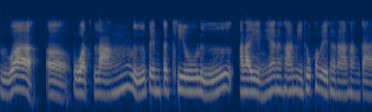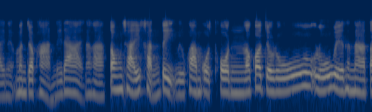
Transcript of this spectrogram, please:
หรือว่าปวดหลังหรือเป็นตะคิวหรืออะไรอย่างเงี้ยนะคะ มีทุกขเวทนาทางกายเนี่ยมันจะผ่านไม่ได้นะคะ ต้องใช้ขันติหรือความอดทน แล้วก็จะรู้รู้เวทนาต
